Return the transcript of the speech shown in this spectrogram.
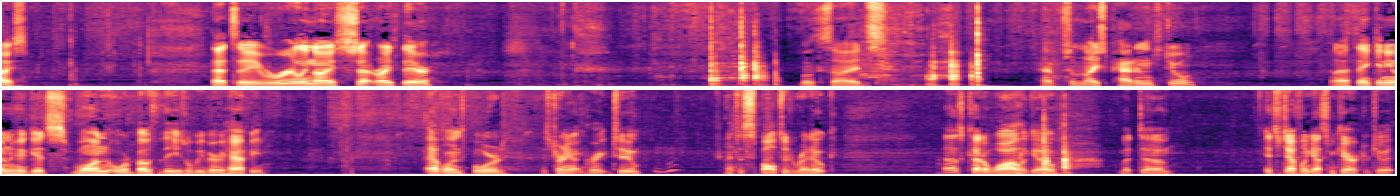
Nice. That's a really nice set right there. Both sides have some nice patterns to them. And I think anyone who gets one or both of these will be very happy. Evelyn's board is turning out great too. Mm -hmm. That's a spalted red oak. That was cut a while ago, but um, it's definitely got some character to it.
